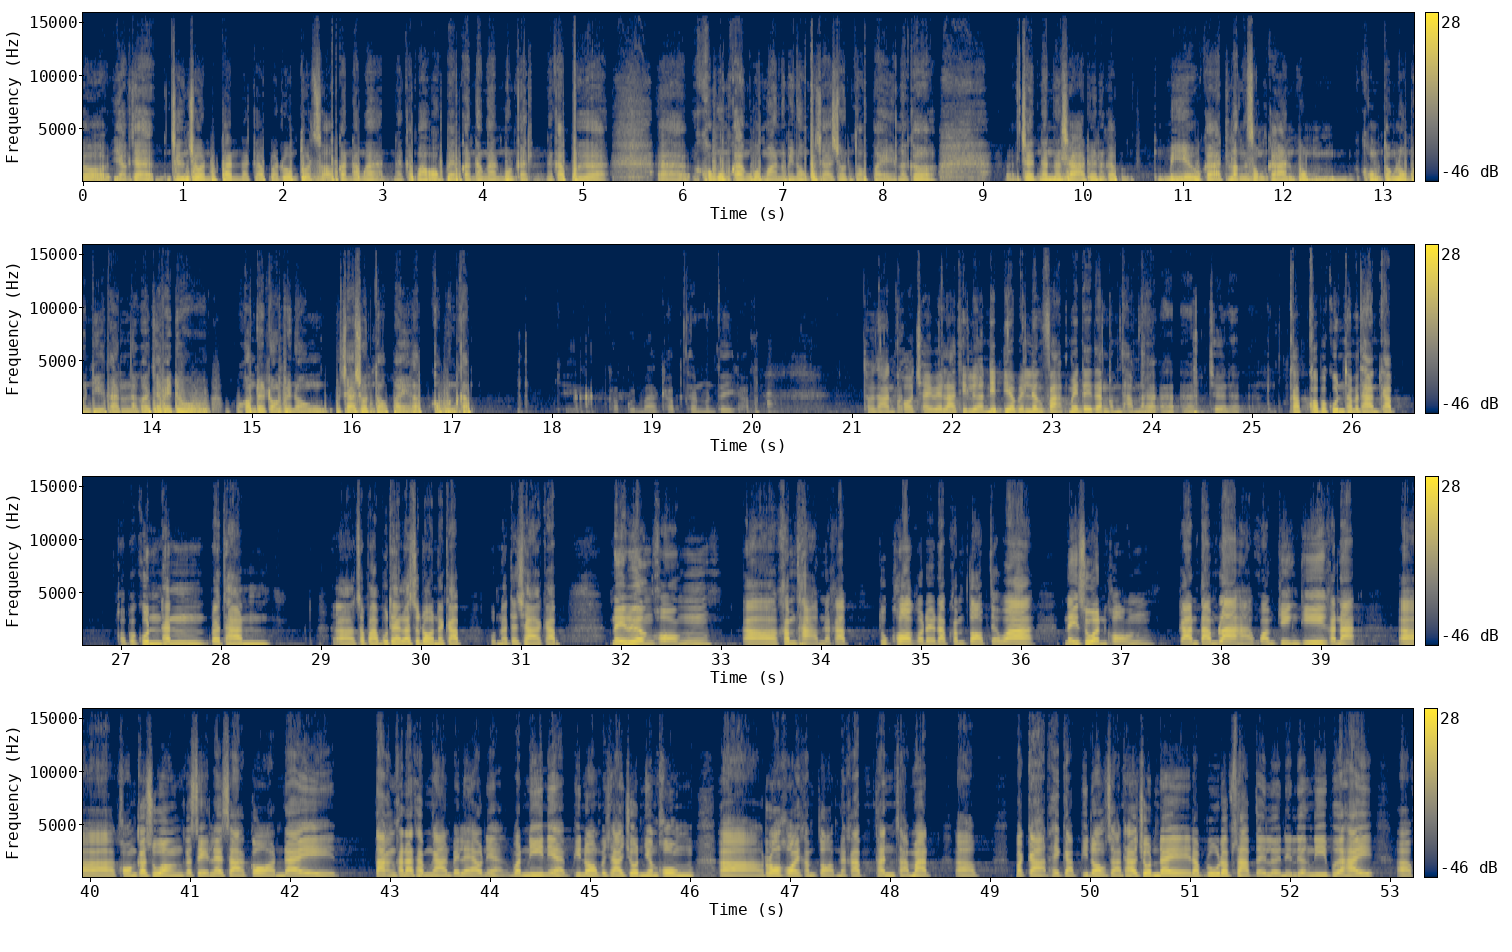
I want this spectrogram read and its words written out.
ก็อยากจะเชิญชวนทุกท่านนะครับมาร่วมตรวจสอบการทำงานนะครับมาออกแบบการทำงานร่วมกันนะครับ เพื่อเอ่อคงคุ้มค่างบประมาณของพี่น้องประชาชนต่อไป แล้วก็เชิญท่านนัชชาด้วยนะครับ มีโอกาสหลังสงกรารผมคงต้องลงพื้นที่ท่าน แล้วก็จะไปดูความเดือดร้อนพี่น้องประชาชนต่อไปครับขอบคุณครับโอเคขอบคุณมากครับท่านมนตรีครับท่านประธานขอใช้เวลาที่เหลือนิดเดียวเป็นเรื่องฝากไม่ได้ตั้งคำถามแล้วครับฮะฮะฮะเชิญฮะครับขอบพระคุณท่านประธานครับ ขอบพระคุณท่านประธานอ่า สภาผู้แทนราษฎรนะครับ ผมนัทชาครับ ในเรื่องของอาคำถามนะครับ ทุกข้อก็ได้รับคำตอบ แต่ว่าในส่วนของการตามล่าหาความจริงที่คณะอของกระทรวงเกษตรและสหกรณ์ได้ตั้งคณะทำงานไปแล้วเนี่ยวันนี้เนี่ยพี่น้องประชาชนยังคงอรอคอยคำตอบนะครับ ท่านสามารถประกาศให้กับพี่น้องสาธารณชนได้รับรู้รับทราบได้เลยในเรื่องนี้เพื่อให้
